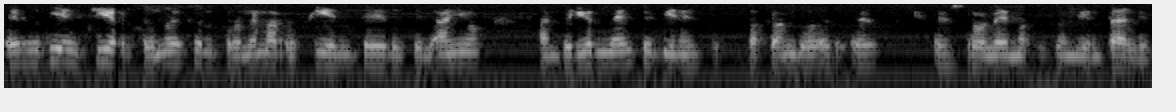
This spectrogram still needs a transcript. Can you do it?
es bien cierto, no es un problema reciente, desde el año anteriormente vienen pasando esos problemas socioambientales.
